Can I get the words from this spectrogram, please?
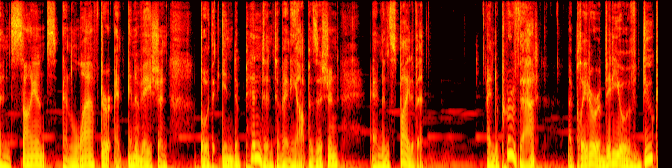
and science and laughter and innovation, both independent of any opposition and in spite of it. And to prove that, I played her a video of Duke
